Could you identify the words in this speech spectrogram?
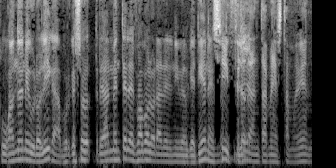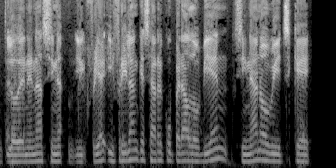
jugando en Euroliga, porque eso realmente les va a valorar el nivel que tienen. ¿no? Sí, Freeland también está muy bien. Lo de Nena Sina- y Freeland que se ha recuperado bien, Sinanovic que,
